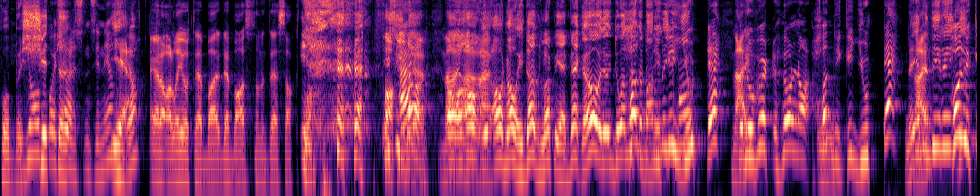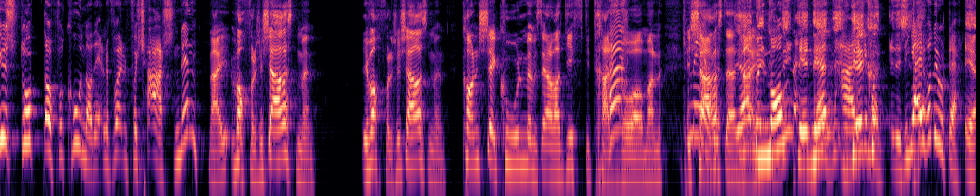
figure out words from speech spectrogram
for å beskytte Ja, på kjæresten sin, ja. Yeah. ja. Jeg hadde aldri gjort det. Bare, det er bare sånn at det er sagt. Fuck her! Nei, nei, nei. no, i dag løper jeg vekk. Oh, du, Hadde du ikke gjort det? Robert, hør nå. Hadde du ikke gjort det? Nei, men det, det, Hadde du ikke stått opp for kona di, eller for, for kjæresten din? Nei, i hvert fall ikke kjæresten min. I hvert fall ikke kjæresten min. Kanskje konen min hvis jeg hadde vært gift i 30 år, men kjæreste Ja, Nei. men- Mann, det- det- det, det- er det ikke Jeg hadde gjort det. Ja,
